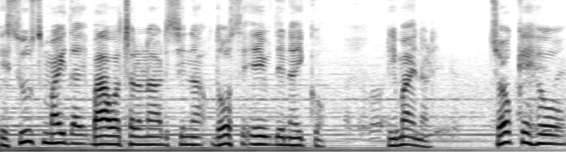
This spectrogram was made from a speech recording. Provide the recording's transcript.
Jesus maida bawa chalana disina 12 ev de naiko rimainare choke ho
